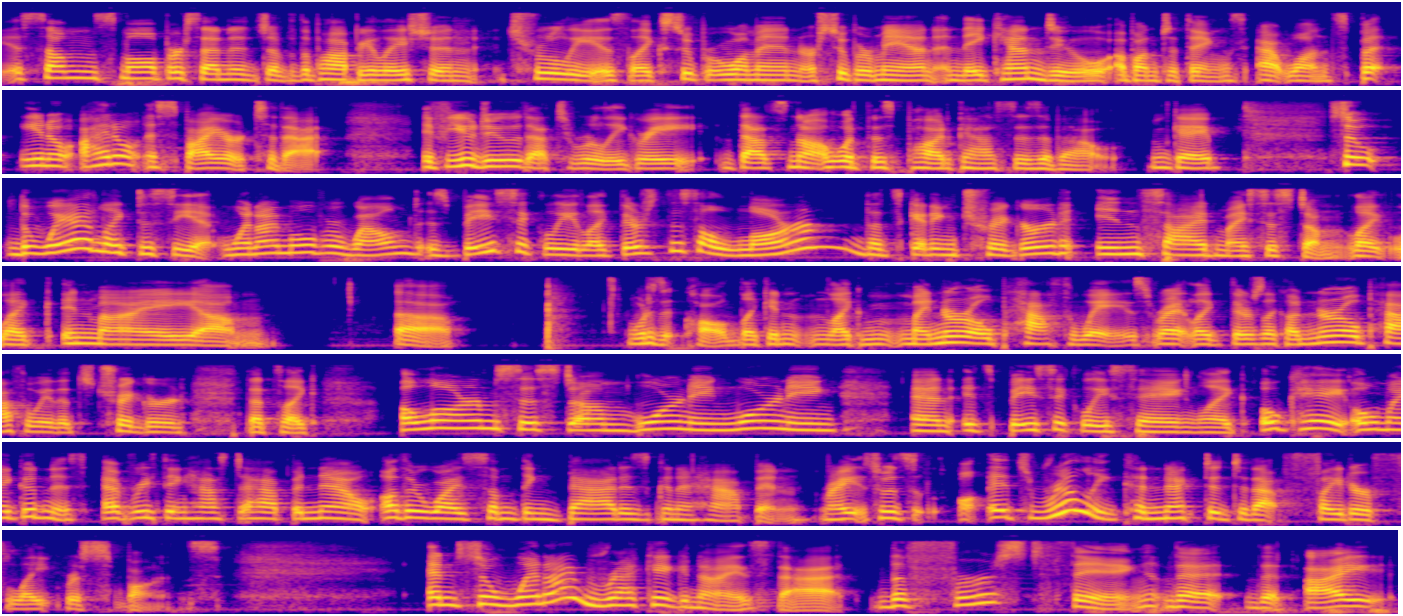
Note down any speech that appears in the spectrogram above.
some small percentage of the population truly is like Superwoman or Superman and they can do a bunch of things at once. But, you know, I don't aspire to that. If you do, that's really great. That's not what this podcast is about. Okay. So the way I like to see it when I'm overwhelmed is basically like there's this alarm that's getting triggered inside my system, like like in my um uh what is it called? Like in like my neural pathways, right? Like there's like a neural pathway that's triggered that's like alarm system, warning, warning, and it's basically saying like, okay, oh my goodness, everything has to happen now, otherwise something bad is going to happen, right? So it's it's really connected to that fight or flight response. And so when I recognize that, the first thing that that I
